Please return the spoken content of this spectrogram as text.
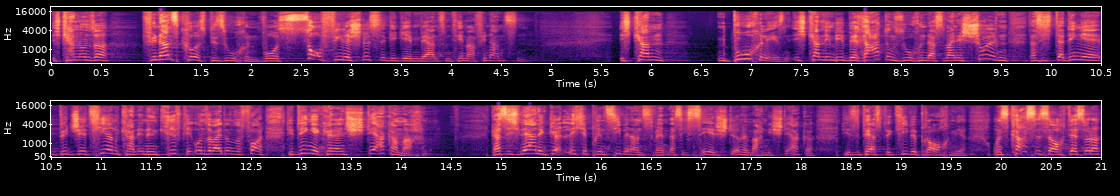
Ich kann unser Finanzkurs besuchen, wo es so viele Schlüsse gegeben werden zum Thema Finanzen. Ich kann ein Buch lesen, ich kann mir Beratung suchen, dass meine Schulden, dass ich da Dinge budgetieren kann, in den Griff kriege und so weiter und so fort. Die Dinge können einen stärker machen. Dass ich lerne, göttliche Prinzipien anzuwenden, dass ich sehe, Stürme machen dich stärker. Diese Perspektive brauchen wir. Und das Krasse ist auch das, oder?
